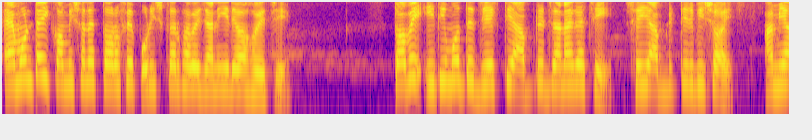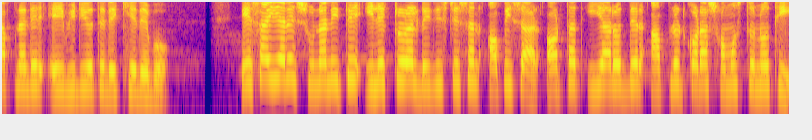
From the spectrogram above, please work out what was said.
এমনটাই কমিশনের তরফে পরিষ্কারভাবে জানিয়ে দেওয়া হয়েছে। তবে ইতিমধ্যে যে একটি আপডেট জানা গেছে, সেই আপডেটটির বিষয় আমি আপনাদের এই ভিডিওতে দেখিয়ে দেব। এসআইআরের শুনানিতে ইলেকটোরাল রেজিস্ট্রেশন অফিসার অর্থাৎ ইআরওদের আপলোড করা সমস্ত নথি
